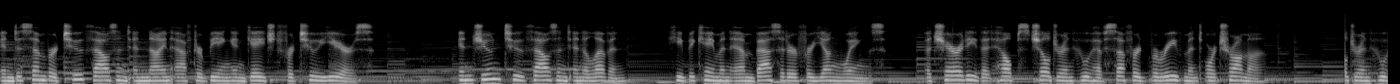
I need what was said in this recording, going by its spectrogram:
in December 2009 after being engaged for two years. In June 2011, he became an ambassador for Young Wings, a charity that helps children who have suffered bereavement or trauma. Children who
